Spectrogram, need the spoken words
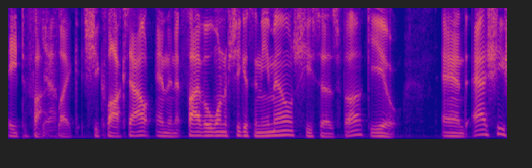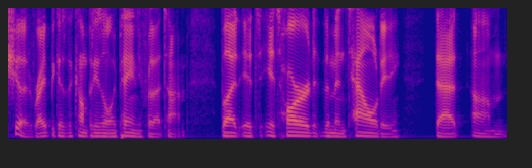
eight to five. Yeah. Like she clocks out. And then at 501, if she gets an email, she says, fuck you. And as she should, right? Because the company's only paying you for that time. But it's it's hard the mentality that um,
